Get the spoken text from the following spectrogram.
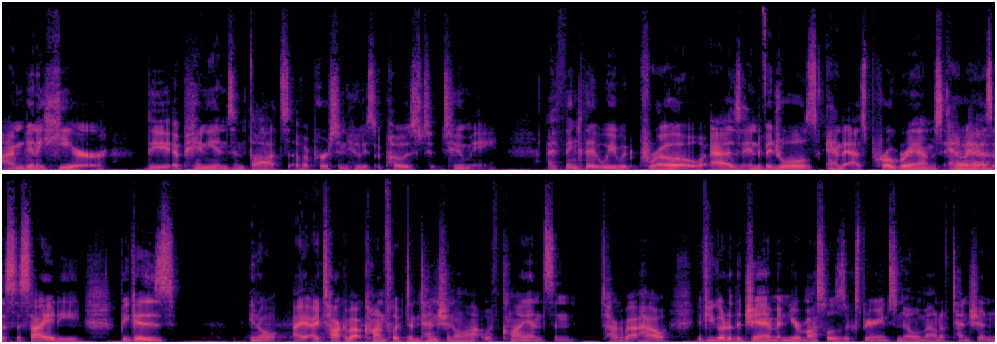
I'm going to hear the opinions and thoughts of a person who is opposed to me. I think that we would grow as individuals and as programs and oh, yeah. as a society because you know, I, I talk about conflict and tension a lot with clients and talk about how if you go to the gym and your muscles experience no amount of tension,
